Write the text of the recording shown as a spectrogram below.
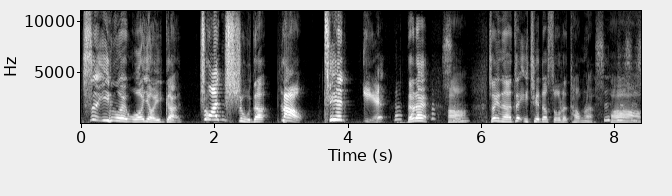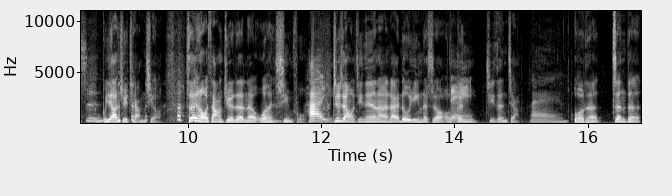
是因为我有一个专属的老天爷，对不对？啊、所以呢，这一切都说得通了。是是哦是是 不要去强求。所以呢，我常常觉得呢，我很幸福。嗨，就像我今天呢来录音的时候，我跟吉珍讲，哎，我呢真的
